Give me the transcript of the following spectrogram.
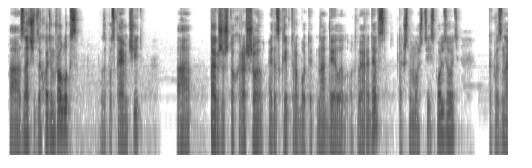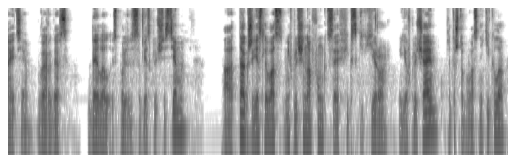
А, значит, заходим в Roblox, запускаем чит. А, также, что хорошо, этот скрипт работает на DLL от VRDevs, так что можете использовать. Как вы знаете, в RDevs DLL используется без ключ-системы. А также, если у вас не включена функция Fix Kick Hero, ее включаем. Это чтобы вас не кикало,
